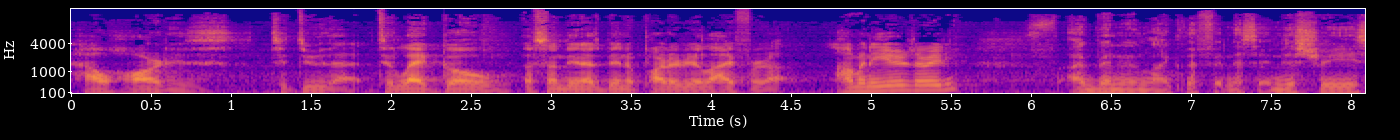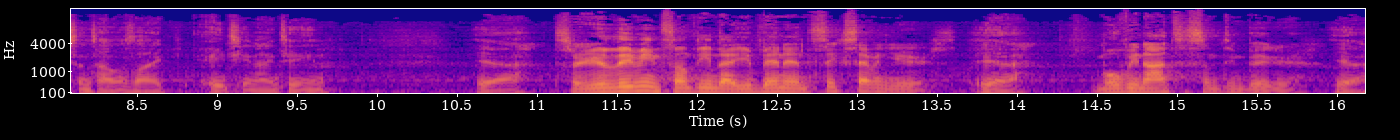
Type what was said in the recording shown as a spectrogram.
How hard is to do that? To let go of something that's been a part of your life for uh, how many years already? I've been in like the fitness industry since I was like 18, 19. Yeah. So you're leaving something that you've been in six, seven years, Yeah. moving on to something bigger. Yeah.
